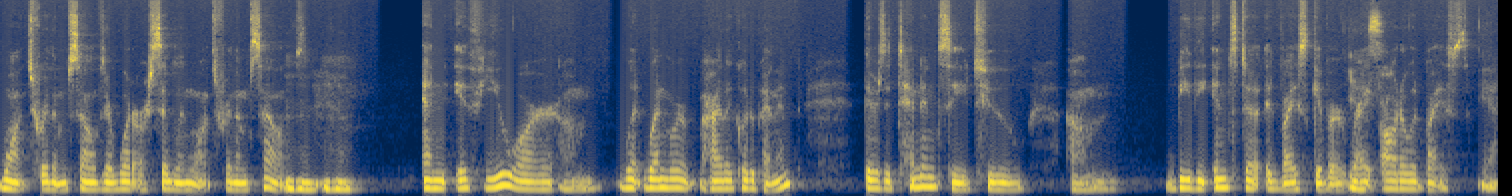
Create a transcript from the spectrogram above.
wants for themselves or what our sibling wants for themselves. And if you are, um, when, when we're highly codependent, there's a tendency to um, be the insta advice giver, Yes. right? Auto advice. Yeah.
